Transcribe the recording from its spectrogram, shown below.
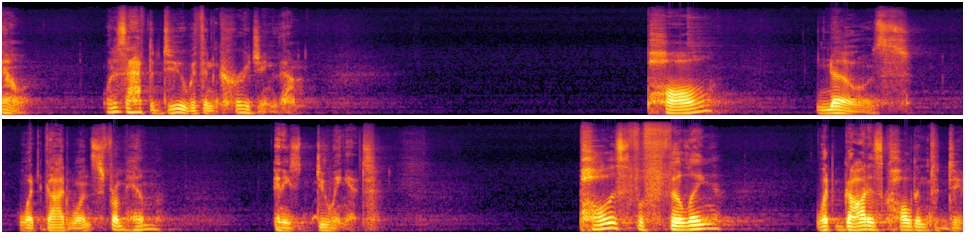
Now, what does that have to do with encouraging them? Paul knows what God wants from him, and he's doing it. Paul is fulfilling what God has called him to do.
